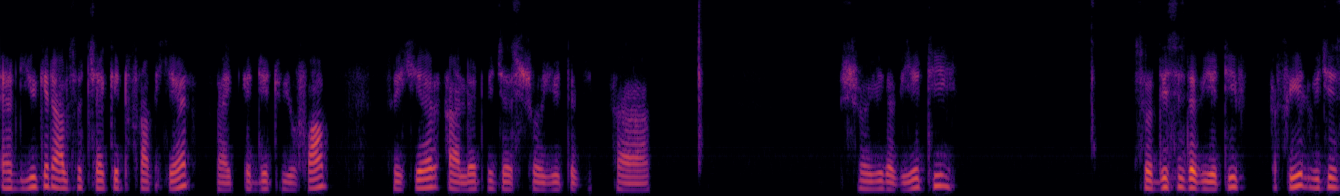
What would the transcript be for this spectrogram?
and you can also check it from here like edit view form. So here uh, let me just show you the uh, show you the VAT so this is the VAT field which is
